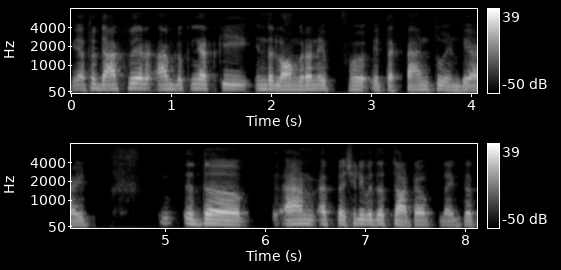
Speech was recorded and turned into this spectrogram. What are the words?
yeah, so that's where I'm looking at key in the long run, if uh, it expands to India, it it- the and especially with the startup, like the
